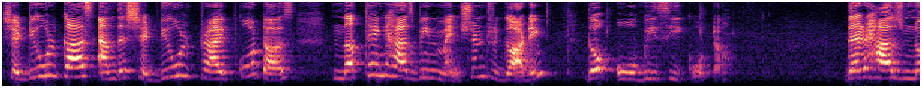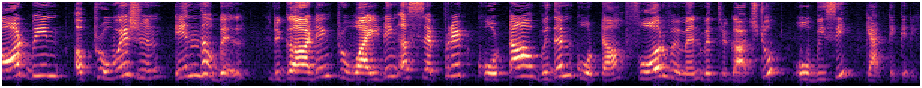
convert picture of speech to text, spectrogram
scheduled caste and the scheduled tribe quotas, nothing has been mentioned regarding the OBC quota. There has not been a provision in the bill regarding providing a separate quota within quota for women with regards to OBC category.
